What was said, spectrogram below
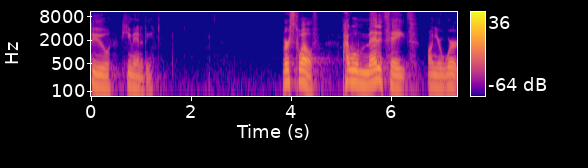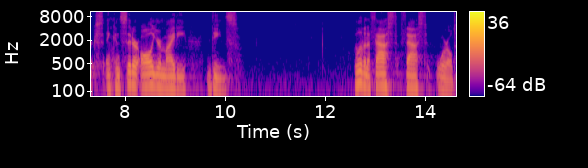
to humanity. Verse 12. I will meditate on your works and consider all your mighty deeds. We live in a fast, fast world.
